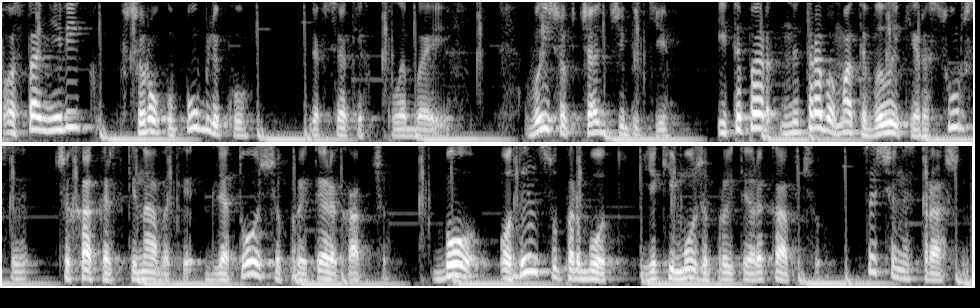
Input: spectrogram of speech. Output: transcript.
В останній рік в широку публіку для всяких плебеїв вийшов чат GPT. І тепер не треба мати великі ресурси чи хакерські навики для того, щоб пройти рекапчу. Бо один супербот, який може пройти рекапчу, це ще не страшно.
